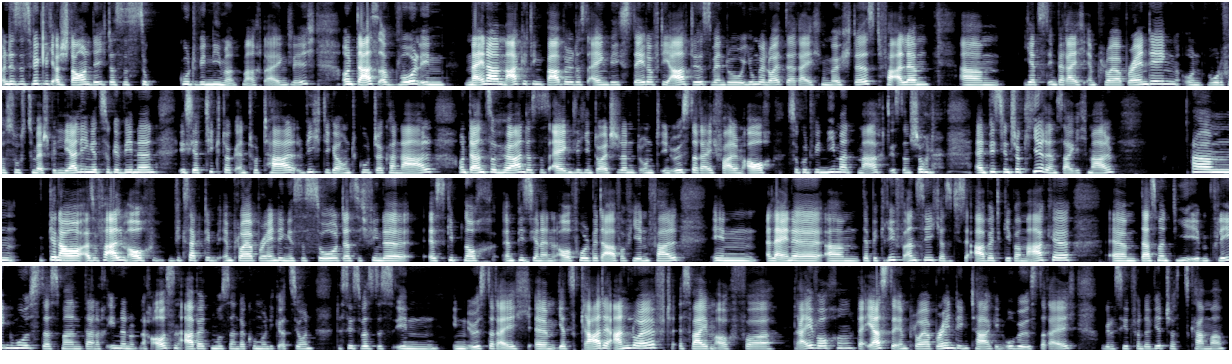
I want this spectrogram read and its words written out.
Und es ist wirklich erstaunlich, dass es so gut wie niemand macht eigentlich. Und das, obwohl in meiner Marketing-Bubble das eigentlich State of the Art ist, wenn du junge Leute erreichen möchtest. Vor allem, ähm, jetzt im Bereich Employer Branding und wo du versuchst zum Beispiel Lehrlinge zu gewinnen, ist ja TikTok ein total wichtiger und guter Kanal. Und dann zu hören, dass das eigentlich in Deutschland und in Österreich vor allem auch so gut wie niemand macht, ist dann schon ein bisschen schockierend, sage ich mal. Ähm, genau, also vor allem auch, wie gesagt, im Employer Branding ist es so, dass ich finde, es gibt noch ein bisschen einen Aufholbedarf auf jeden Fall. In alleine ähm, der Begriff an sich, also diese Arbeitgebermarke, ähm, dass man die eben pflegen muss, dass man da nach innen und nach außen arbeiten muss an der Kommunikation. Das ist was, das in, in Österreich ähm, jetzt gerade anläuft. Es war eben auch vor drei Wochen der erste Employer Branding Tag in Oberösterreich, organisiert von der Wirtschaftskammer.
